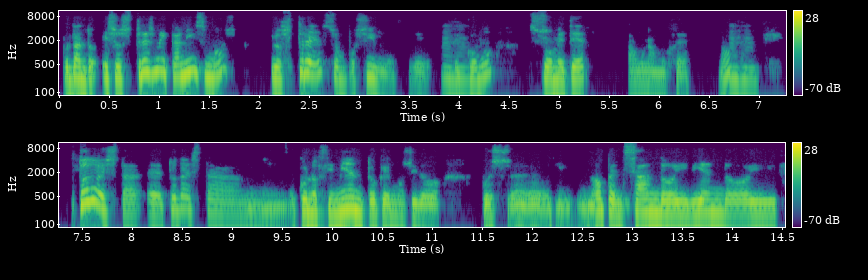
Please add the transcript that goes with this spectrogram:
Por tanto, esos tres mecanismos, los tres son posibles de, cómo someter a una mujer, ¿no? Todo esta, eh, todo este conocimiento que hemos ido pues, eh, ¿no? pensando y viendo y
